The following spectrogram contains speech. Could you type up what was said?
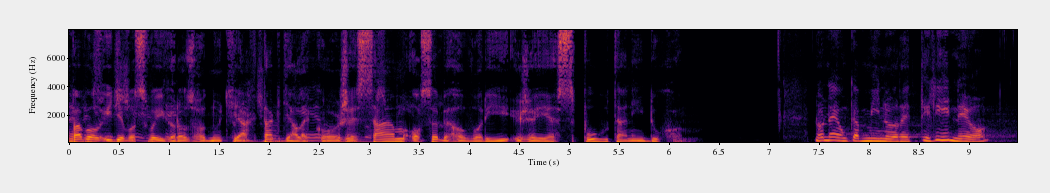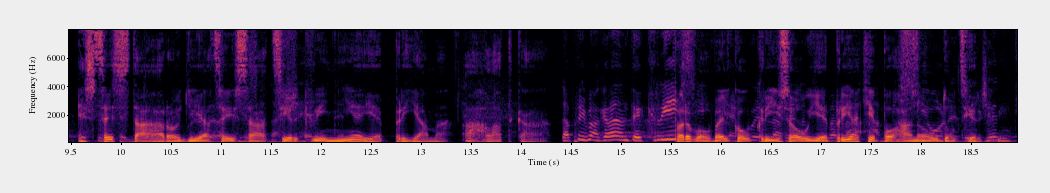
Pavol ide vo svojich rozhodnutiach tak ďaleko, že sám o sebe hovorí, že je spútaný duchom. Cesta rodiacej sa cirkvi nie je priama a hladká. Prvou veľkou krízou je prijatie pohanov do cirkvi.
